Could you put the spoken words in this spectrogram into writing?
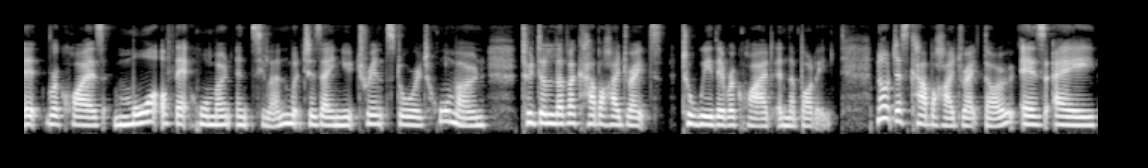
it requires more of that hormone insulin, which is a nutrient storage hormone, to deliver carbohydrates to where they're required in the body. Not just carbohydrate, though, as a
